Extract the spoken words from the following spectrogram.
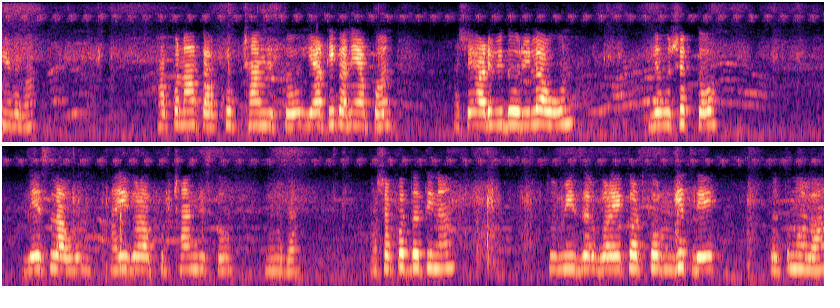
हे बघा. हा पण आकार खूप छान दिसतो. या ठिकाणी आपण अशी आडवी दोरी लावून घेऊ शकतो. लेस लावून. हाही गळा खूप छान दिसतो. हे बघा. अशा पद्धतीनं तुम्ही जर गळे कट करून घेतले तर तुम्हाला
